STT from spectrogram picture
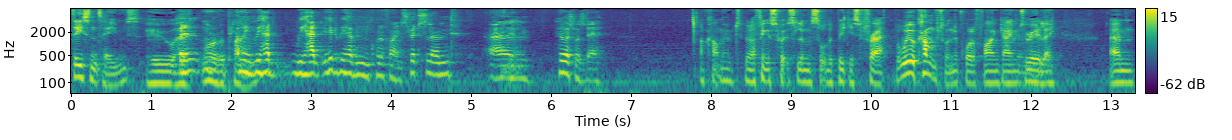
decent teams who have then- more of a plan. I mean, we had we had who did we have in qualifying? Switzerland. Um, Yeah. Who else was there? I can't remember. To be. I think Switzerland was sort of the biggest threat, but we were comfortable in the qualifying games. Good. Really, um,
